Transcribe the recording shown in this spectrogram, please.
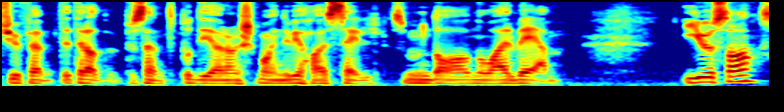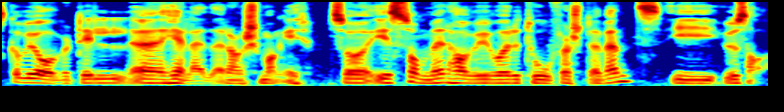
25-30% på de arrangementene vi har selv, som da nå er VM. I USA skal vi over til uh, heleide arrangementer. Så i sommer har vi våre to første event i USA.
